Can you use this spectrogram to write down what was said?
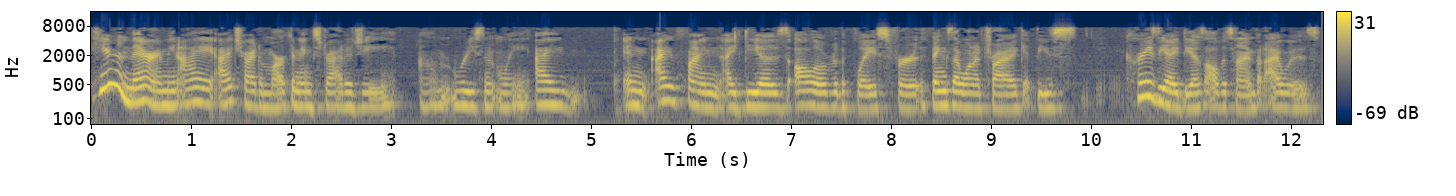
Here and there, I mean, I, I tried a marketing strategy um, recently. I and I find ideas all over the place for things I want to try. I get these crazy ideas all the time, but I was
